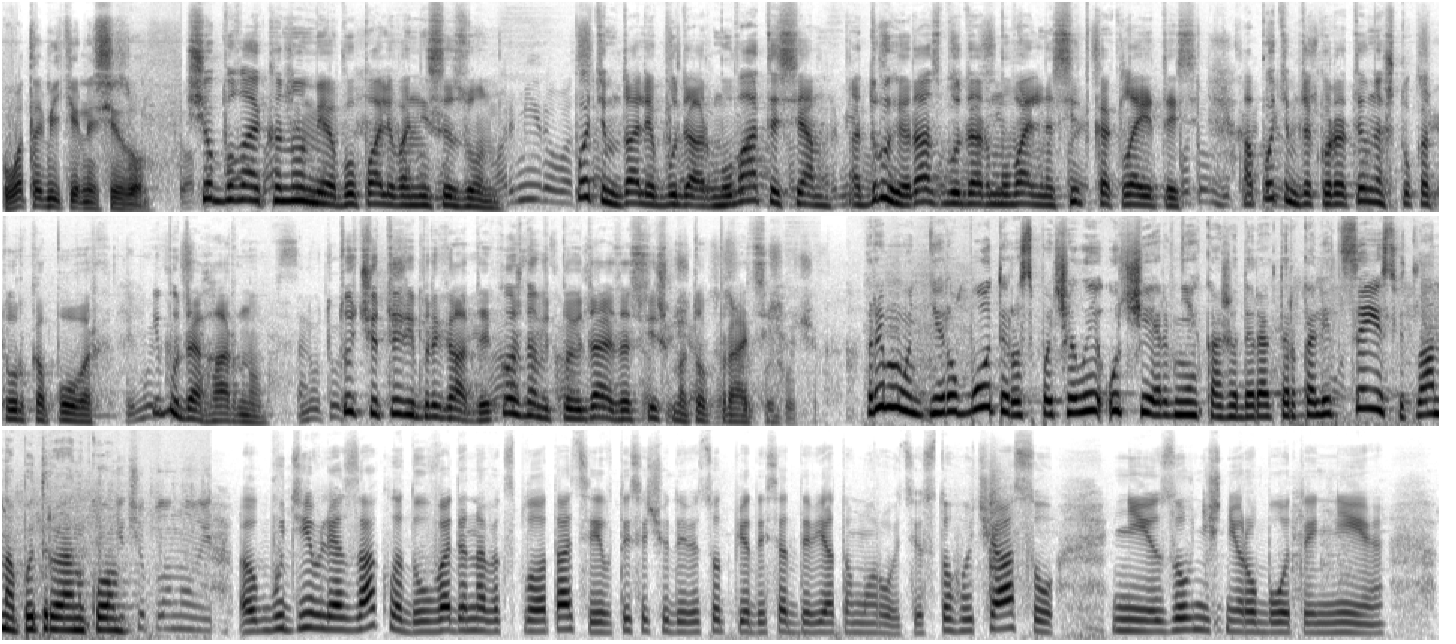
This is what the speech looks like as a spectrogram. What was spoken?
в отопительний сезон. Щоб була економія в опалювальний сезон. Потім далі буде армуватися, а другий раз буде армувальна сітка клеїтись, а потім декоративна штукатурка поверх. І буде гарно. Тут чотири бригади, і кожна відповідає за свій шматок праці. Ремонтні роботи розпочали у червні, каже директорка ліцею Світлана Петренко. Е, Будівля закладу введена в експлуатацію в 1959 році. З того часу ні зовнішні роботи, ні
